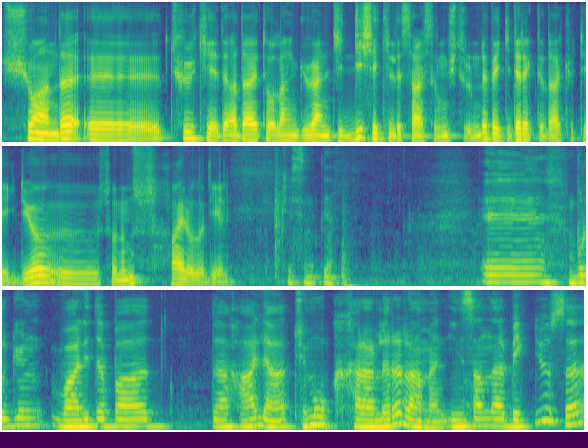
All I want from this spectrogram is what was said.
Şu anda e, Türkiye'de adalete olan güven ciddi şekilde sarsılmış durumda ve giderek de daha kötüye gidiyor. E, sonumuz hayrola diyelim. Kesinlikle. Ee, bugün Valide Bağ'da hala tüm o kararlara rağmen insanlar bekliyorsa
